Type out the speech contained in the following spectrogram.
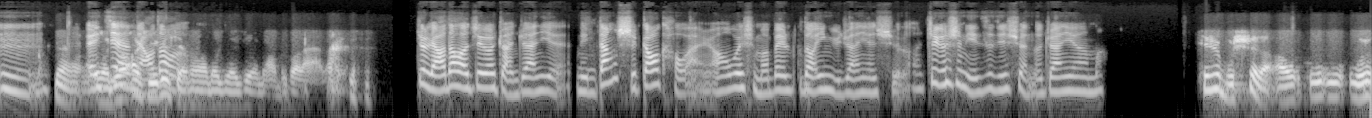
嗯，对，哎，我既然聊到学分我都觉得自己忙不过来了。就聊到了这个转专业，你当时高考完，然后为什么被录到英语专业去了？这个是你自己选的专业吗？其实不是的哦，我我我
